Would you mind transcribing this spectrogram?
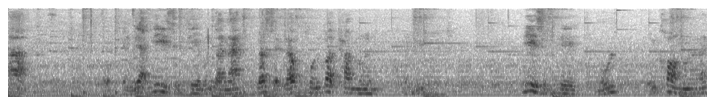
ห้าอย่างเนี้ยยี่สิบทีเหมือนกันนะ แล้วเสร็จแล้วคุณก็ทำมืออย่างนี้ยี่สิบทีหมุนหมุนข้อมือนะ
